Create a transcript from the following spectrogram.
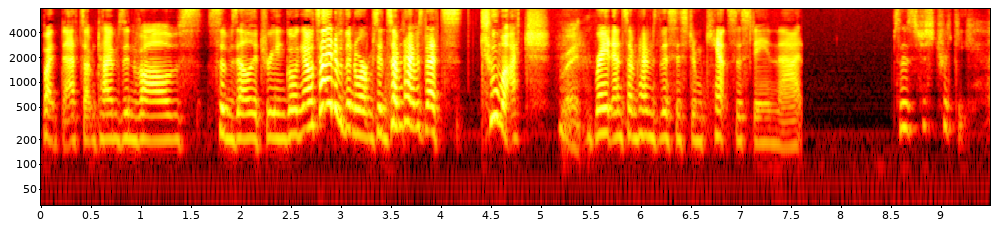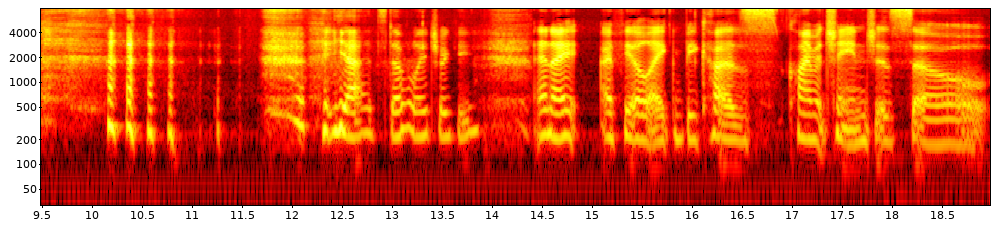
But that sometimes involves some zealotry and going outside of the norms. And sometimes that's too much, Right. right? And sometimes the system can't sustain that. So it's just tricky. yeah, it's definitely tricky. And I I feel like because climate change is so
